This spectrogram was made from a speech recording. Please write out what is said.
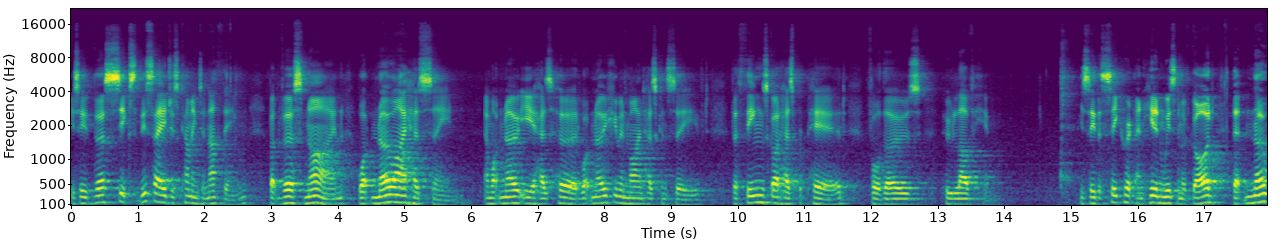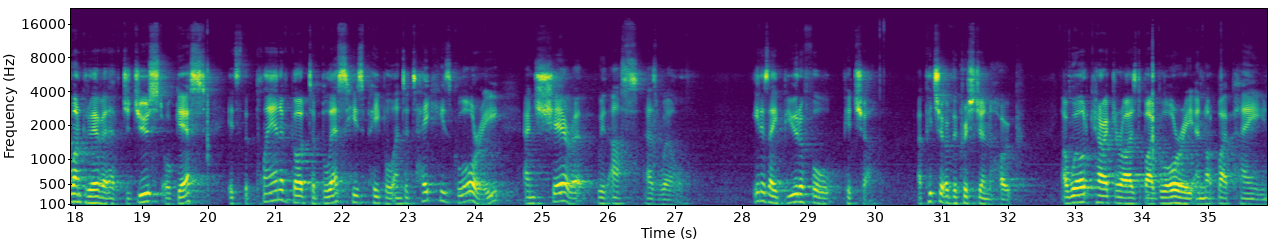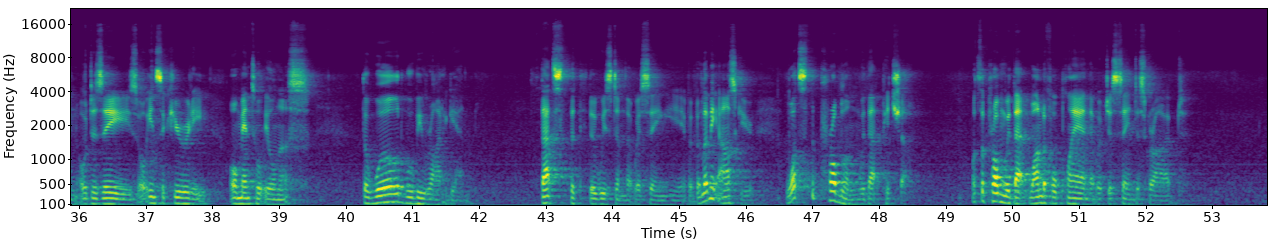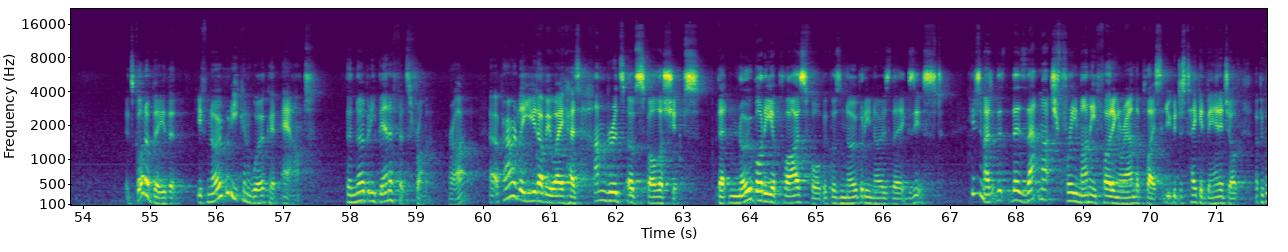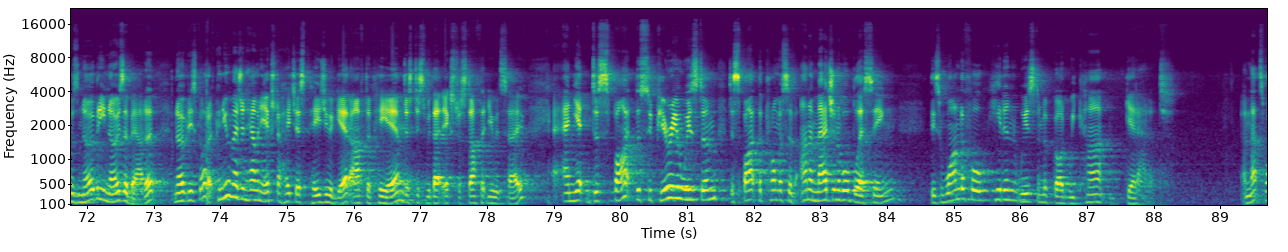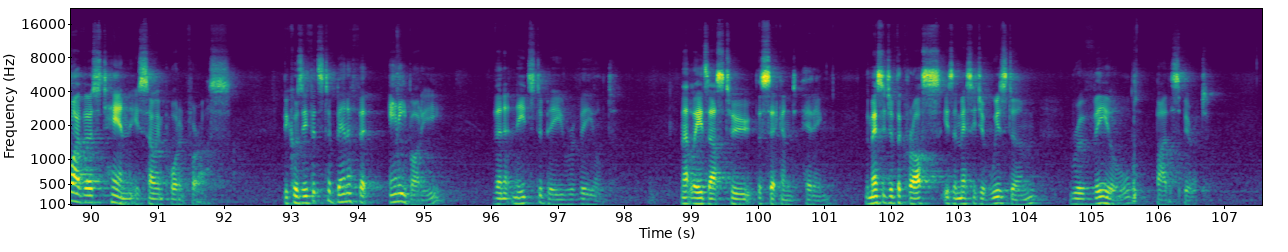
You see, verse 6 this age is coming to nothing, but verse 9 what no eye has seen, and what no ear has heard, what no human mind has conceived the things God has prepared for those who love Him. You see, the secret and hidden wisdom of God that no one could ever have deduced or guessed. It's the plan of God to bless His people and to take His glory and share it with us as well. It is a beautiful picture, a picture of the Christian hope, a world characterized by glory and not by pain or disease or insecurity or mental illness the world will be right again. That's the, the wisdom that we're seeing here. But, but let me ask you what's the problem with that picture? What's the problem with that wonderful plan that we've just seen described? It's got to be that if nobody can work it out, then nobody benefits from it, right? Apparently, UWA has hundreds of scholarships that nobody applies for because nobody knows they exist. Can you just imagine? There's that much free money floating around the place that you could just take advantage of, but because nobody knows about it, nobody's got it. Can you imagine how many extra HSPs you could get after PM just, just with that extra stuff that you would save? And yet, despite the superior wisdom, despite the promise of unimaginable blessing, this wonderful hidden wisdom of God, we can't get at it. And that's why verse 10 is so important for us. Because if it's to benefit anybody, then it needs to be revealed. And that leads us to the second heading. The message of the cross is a message of wisdom revealed by the Spirit.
